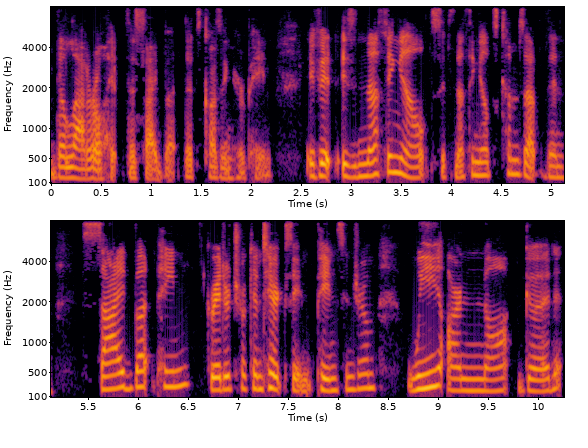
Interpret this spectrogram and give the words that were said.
the lateral hip the side butt that's causing her pain if it is nothing else if nothing else comes up then side butt pain greater trochanteric pain syndrome we are not good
